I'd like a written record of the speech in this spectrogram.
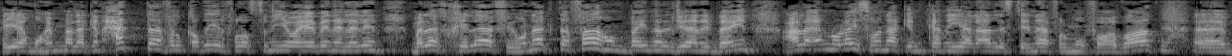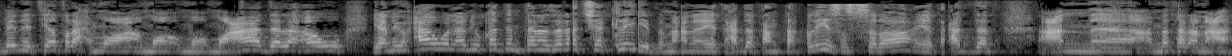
هي مهمة لكن حتى في القضية الفلسطينية وهي بين الهلالين ملف خلافي. هناك تفاهم بين الجانبين على أنه ليس هناك إمكانية الآن لاستئناف المفاوضات. بنت يطرح معادلة أو يعني يحاول أن يقدم تنازلات شكلية بمعنى يتحدث عن تقليص الصراع يتحدث عن مثلا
